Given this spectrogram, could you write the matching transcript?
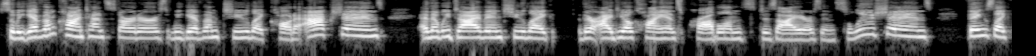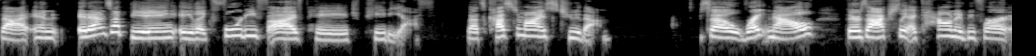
So we give them content starters. We give them two like call to actions and then we dive into like their ideal clients, problems, desires, and solutions, things like that. And it ends up being a like 45 page PDF that's customized to them. So right now, there's actually, I counted before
